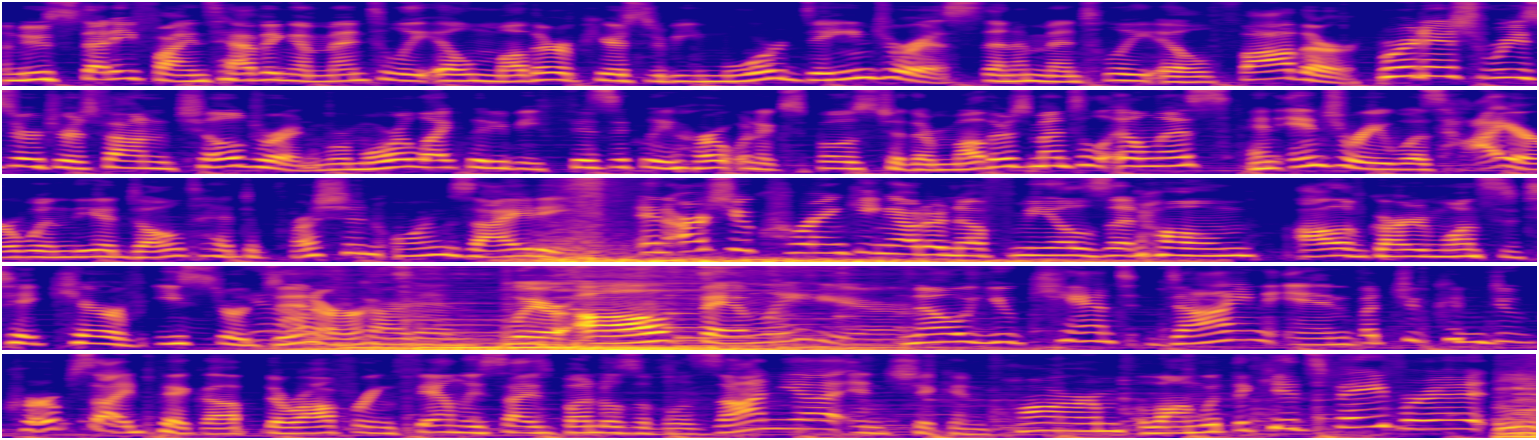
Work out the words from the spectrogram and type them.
A new study finds having a mentally ill mother appears to be more dangerous than a mentally ill father. British researchers found children were more likely to be physically hurt when exposed to their mother's mental illness, and injury was higher when the adult had depression or anxiety. And aren't you cranking out enough meals at home? Olive Garden wants to take care of Easter dinner. Garden. We're all family here. No, you can't dine in, but you can do curbside pickup. They're offering family sized bundles of lasagna and chicken parm, along with the kids' favorite. Ooh,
